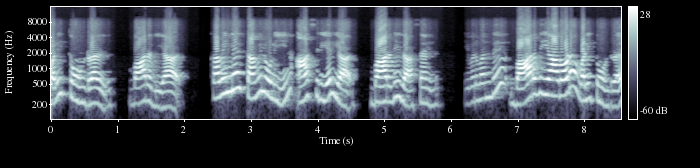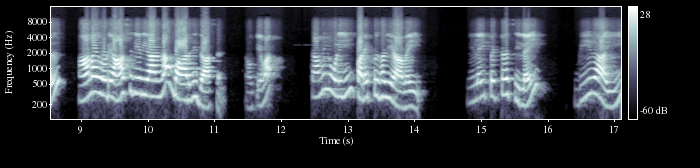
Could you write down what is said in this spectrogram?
வழித்தோன்றல்? பாரதியார். கவிஞர் தமிழ் ஒளியின் ஆசிரியர் யார்? பாரதிதாசன். இவர் வந்து பாரதியாரோட வழித்தோன்றல் ஆனா இவருடைய ஆசிரியர் யாருன்னா பாரதிதாசன். ஓகேவா தமிழ் ஒளியின் படைப்புகள் யாவை? நிலை பெற்ற சிலை வீராயி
